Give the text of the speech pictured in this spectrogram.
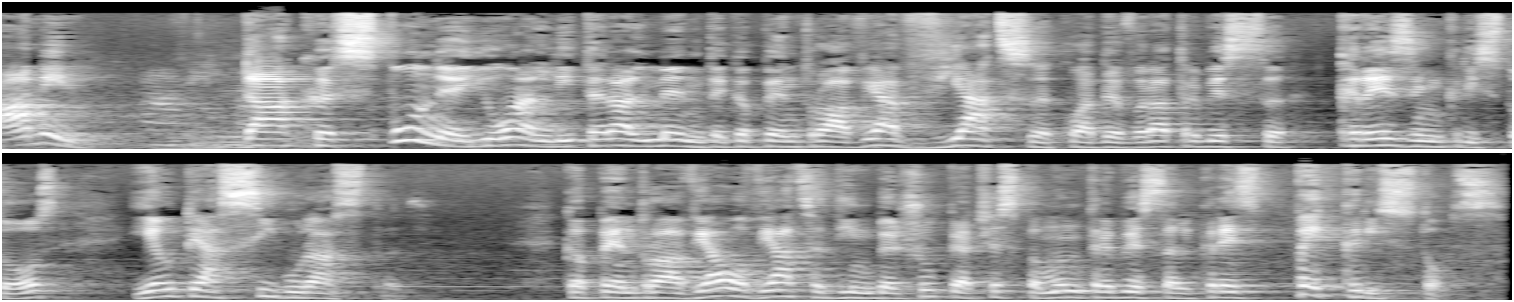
Amin. Amin. Dacă spune Ioan literalmente că pentru a avea viață cu adevărat trebuie să crezi în Hristos, eu te asigur astăzi că pentru a avea o viață din belșug pe acest pământ trebuie să-L crezi pe Hristos.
